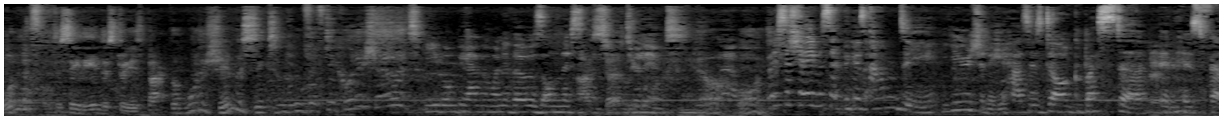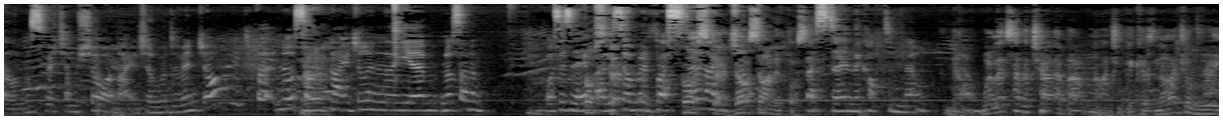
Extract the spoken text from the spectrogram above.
Wonderful to see the industry is back, but what a shame it's 650 quid a shirt. You won't be having one of those on this I certainly won't. No, won't. But it's a shame, isn't it? Because Andy usually has his dog Buster in his films, which I'm sure Nigel would have enjoyed. But no sign of Nigel in the um, no sign of what's his name? I was somebody Buster. Buster, Nigel. not sign of Buster. Buster in the cotton mill. No. Well, let's have a chat about Nigel because Nigel really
